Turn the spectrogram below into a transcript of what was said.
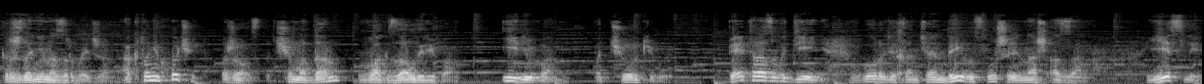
гражданина Азербайджана. А кто не хочет, пожалуйста, чемодан, вокзал Ириван. Ириван, подчеркиваю. Пять раз в день в городе Ханчанды вы слушали наш азан. Если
